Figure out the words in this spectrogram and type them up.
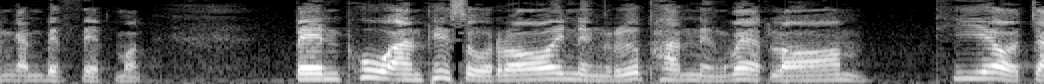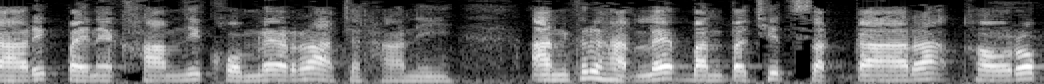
นกันเบ็ดเสร็จหมด เป็นผู้อันพิสูร้อยหนึ่งหรือพันหนึ่งแวดล้อม เที่ยวจาริกไปในคำนิคมและราชธานี อันครือหัดและบรรพชิตสักการะเคารพ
